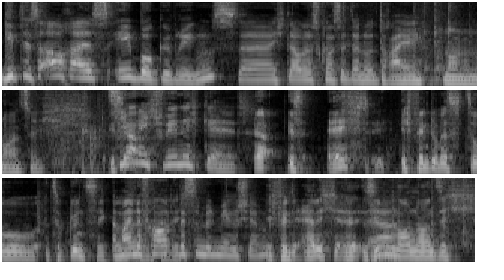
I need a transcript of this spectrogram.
Gibt es auch als E-Book übrigens. Äh, Ich glaube, das kostet dann nur 3,99. Ist ja- Ziemlich wenig Geld. Ja, ist echt. Ich finde, du bist zu, zu günstig. Meine. Frau hat ein bisschen mit mir geschimpft. Ich finde ehrlich, äh, 7,99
